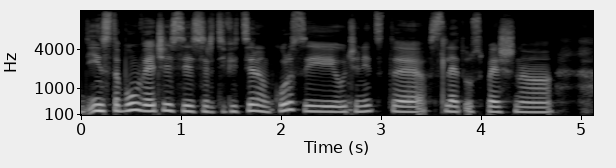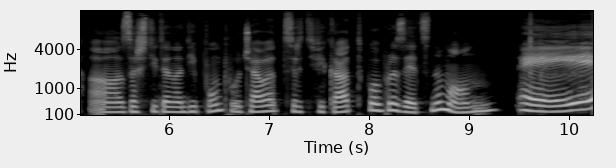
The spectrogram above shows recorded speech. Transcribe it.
Instaboom вече си е сертифициран курс и учениците след успешна а, защита на диплом получават сертификат по образец на МОН. Е,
